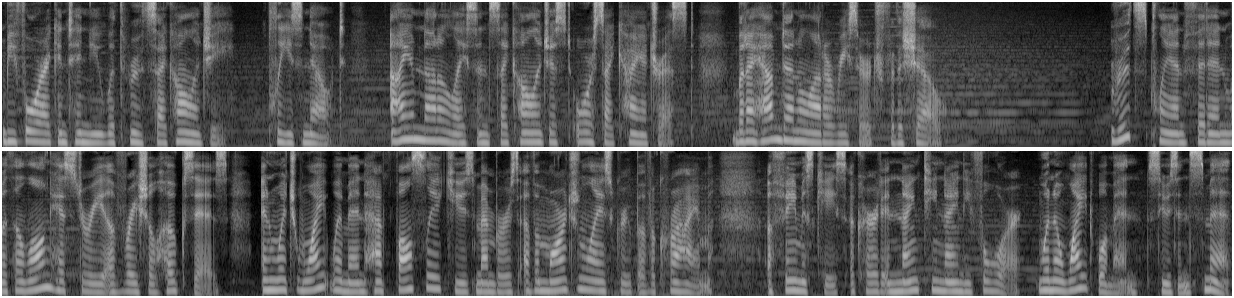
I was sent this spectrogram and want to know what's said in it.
Before I continue with Ruth's psychology, please note I am not a licensed psychologist or psychiatrist, but I have done a lot of research for the show. Ruth's plan fit in with a long history of racial hoaxes in which white women have falsely accused members of a marginalized group of a crime. A famous case occurred in 1994 when a white woman, Susan Smith,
